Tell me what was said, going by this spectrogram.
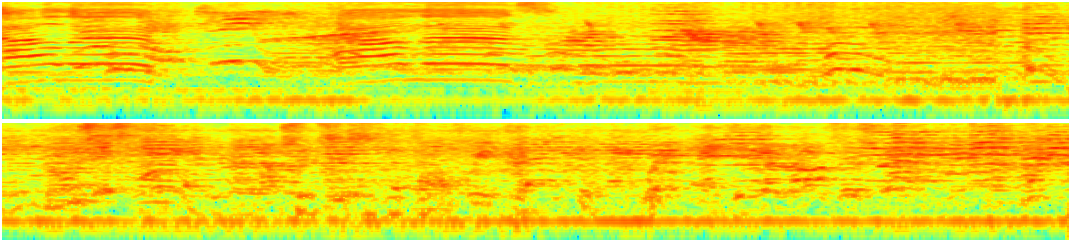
Alice! Alice! The fourth week, we're getting the roses back.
